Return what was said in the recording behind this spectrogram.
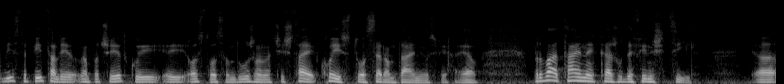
vi ste pitali na početku i, i ostao sam dužan, znači šta je, koji su to sedam tajni uspjeha, jel? Prva tajna je, kažu, definiši cilj. Uh,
